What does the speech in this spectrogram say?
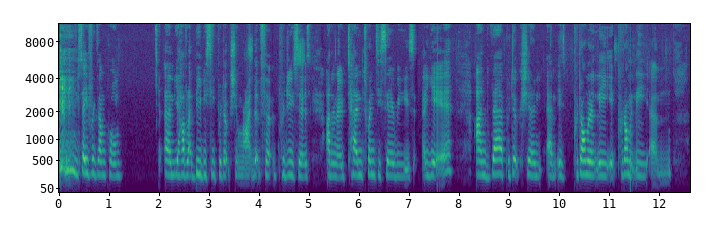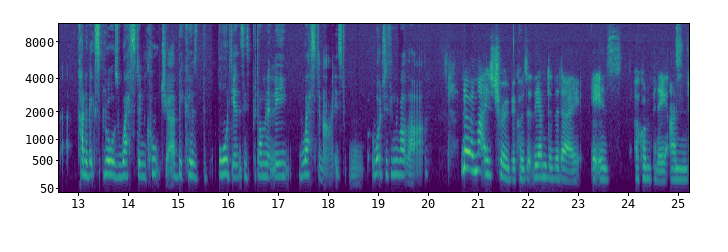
say for example, um, you have like BBC production, right, that for produces, I don't know, 10, 20 series a year, and their production um, is predominantly, it predominantly um, kind of explores Western culture because the audience is predominantly Westernized. What do you think about that? No, and that is true because at the end of the day, it is a company, and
